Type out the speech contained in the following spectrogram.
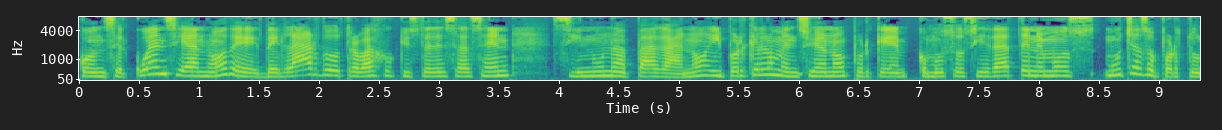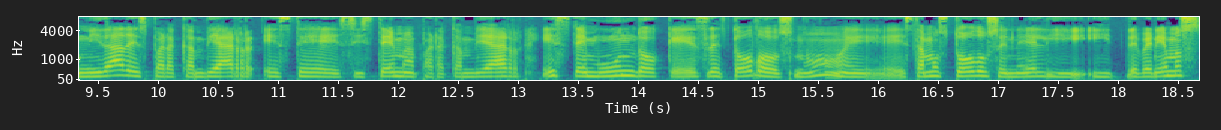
consecuencia, ¿no? De, del arduo trabajo que ustedes hacen sin una paga, ¿no? ¿Y por qué lo menciono? Porque como sociedad tenemos muchas oportunidades para cambiar este sistema, para cambiar este mundo que es de todos, ¿no? Eh, estamos todos en él y, y deberíamos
